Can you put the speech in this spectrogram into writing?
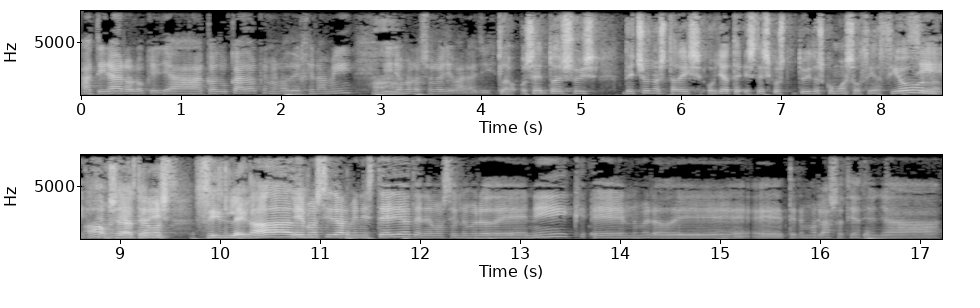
a, tirar o lo que ya ha caducado, que me lo dejen a mí y yo me lo suelo llevar allí. Claro, o sea, entonces sois, de hecho, no estaréis, o ya estáis constituidos como asociación. ah, o sea, tenéis CID legal. Hemos ido al ministerio, tenemos el número de NIC, el número de. Eh, tenemos la asociación ya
